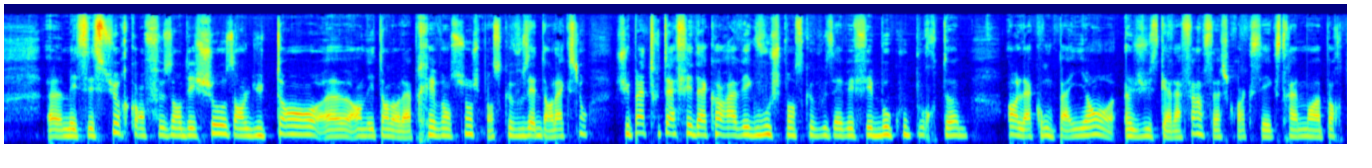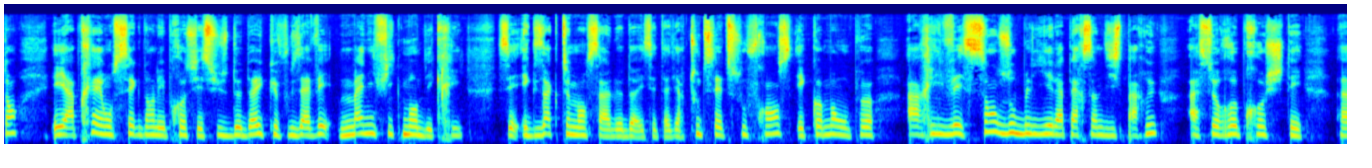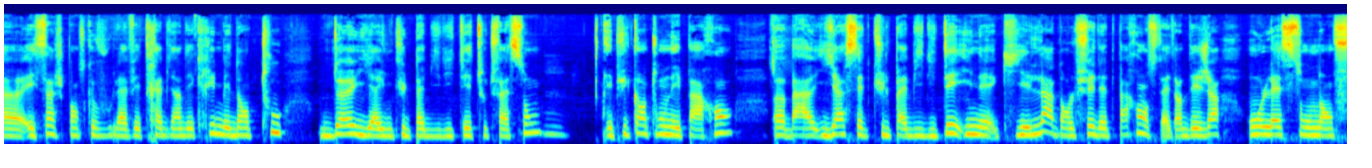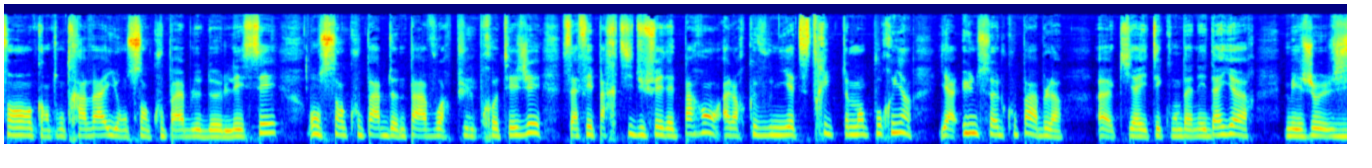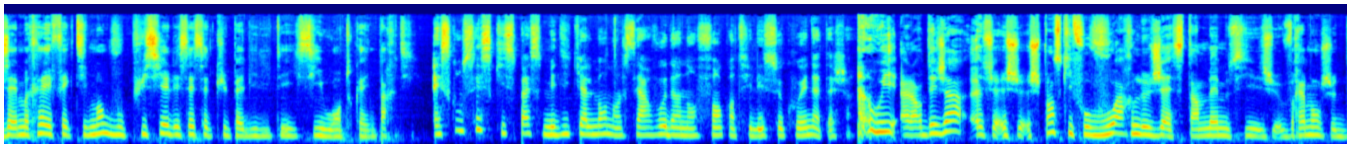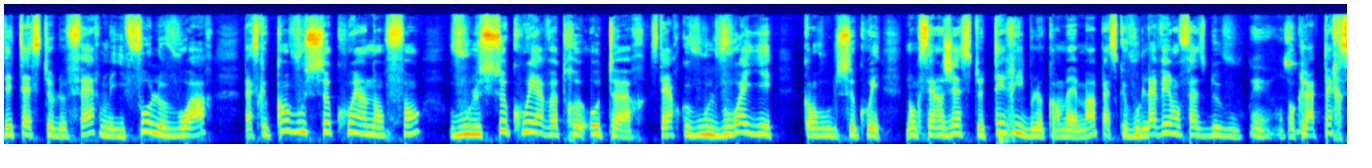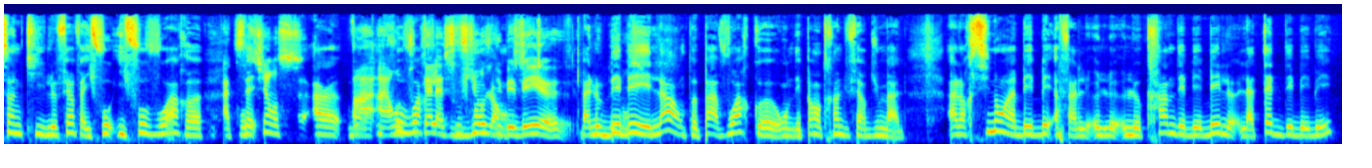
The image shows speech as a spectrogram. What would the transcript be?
Euh, mais c'est sûr qu'en faisant des choses, en luttant, euh, en étant dans la prévention, je pense que vous êtes dans l'action. Je ne suis pas tout à fait d'accord avec vous. Je pense que vous avez fait beaucoup pour Tom en l'accompagnant euh, jusqu'à la fin. Ça, je crois que c'est extrêmement important. Et après, on sait que dans les processus de deuil que vous avez magnifiquement décrit, c'est exactement ça le deuil, c'est-à-dire toute cette souffrance et comment on peut arriver sans oublier la personne disparue à se reprojeter. et ça, je pense que vous l'avez très bien décrit, mais dans tout deuil, il y a une culpabilité de toute façon. Mm. Et puis quand on est parent, euh, bah, il y a cette culpabilité qui est là dans le fait d'être parent. C'est-à-dire déjà, on laisse son enfant quand on travaille, on se sent coupable de le laisser, on se sent coupable de ne pas avoir pu le protéger. Ça fait partie du fait d'être parent, alors que vous n'y êtes strictement pour rien. Il y a une seule coupable euh, qui a été condamnée d'ailleurs. Mais j'aimerais effectivement que vous puissiez laisser cette culpabilité ici, ou en tout cas une partie. Est-ce qu'on sait ce qui se passe médicalement dans le cerveau d'un enfant quand il est secoué, Natacha? Oui, alors déjà, euh, je, pense qu'il faut voir le geste, hein, même si vraiment je déteste le faire, mais il faut le voir, parce que quand vous secouez un enfant, vous le secouez à votre hauteur, c'est-à-dire que vous le voyez quand vous le secouez. Donc c'est un geste terrible quand même, hein, parce que vous l'avez en face de vous. Donc la personne qui le fait, enfin, il faut, il faut voir. Euh, à conscience. Euh, il faut en voir tout cas, la souffrance du bébé. Euh, bah, le bébé est là, on peut pas voir qu'on n'est pas en train de lui faire du mal. Alors sinon, un bébé, enfin le, crâne des bébés, la tête des bébés,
